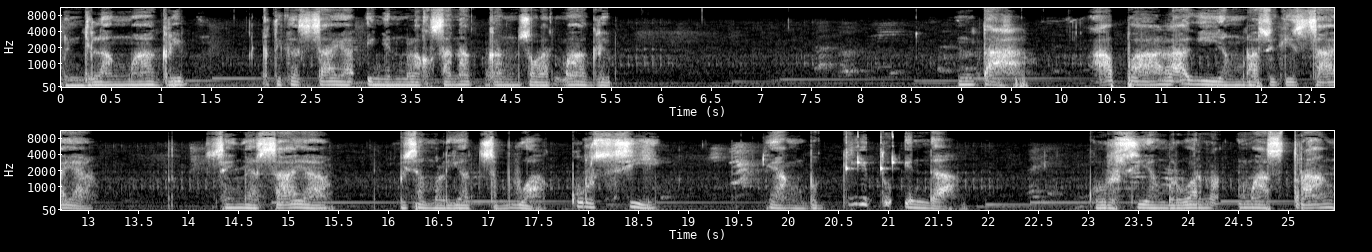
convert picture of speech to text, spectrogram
menjelang maghrib, ketika saya ingin melaksanakan sholat maghrib, entah apa lagi yang merasuki saya, sehingga saya bisa melihat sebuah kursi yang begitu indah. Kursi yang berwarna emas terang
